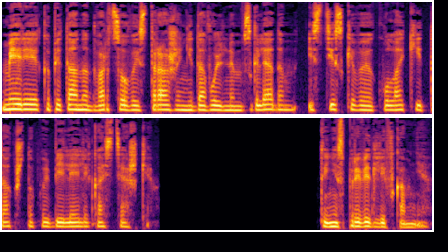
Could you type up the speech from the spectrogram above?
меряя капитана дворцовой стражи недовольным взглядом и стискивая кулаки так, что побелели костяшки. «Ты несправедлив ко мне.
